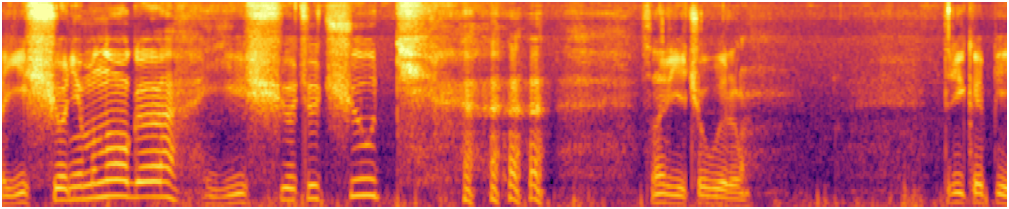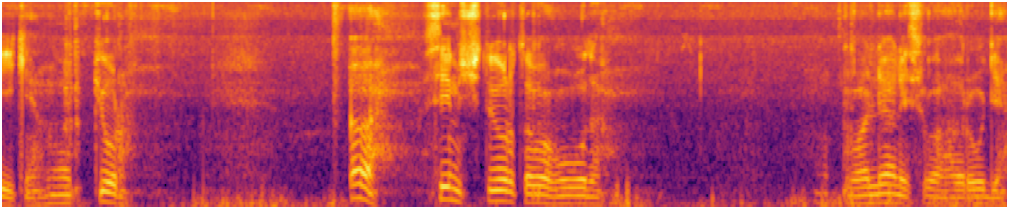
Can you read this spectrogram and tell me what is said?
Еще немного, еще чуть-чуть. Смотри, что вырыл. Три копейки. Ну, оттер. А, 74 -го года. Валялись в огороде.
